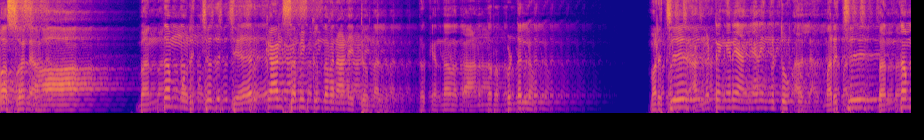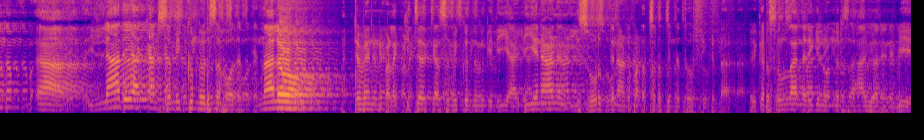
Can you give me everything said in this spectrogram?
വസലഹാ ബന്ധം മുറിച്ചത് ചേർക്കാൻ ശ്രമിക്കുന്നവനാണ് ഏറ്റവും നല്ലത്. ഇതൊക്കെ എന്താന്ന് കാണുന്ന റബ്ബുണ്ടല്ലോ. മറിച്ച് അങ്ങോട്ടെങ്ങനെ അങ്ങനെ ഇങ്ങോട്ടും അല്ല. മറിച്ച് ബന്ധം ഇല്ലാതെയാക്കാൻ ശ്രമിക്കുന്ന ഒരു സഹോദരൻ. എന്നാലോ മറ്റവൻ വിളക്കി ചേർക്കാൻ ശ്രമിക്കുന്നുവെങ്കിൽ ഈ അടിയനാണ് ഈ സുഹൃത്തിനാണ് പടച്ചിടത്തിന്റെ തോഫിക്കുണ്ടാകുക ഒരിക്കൽ റസൂള്ളാന്റെ അരികിൽ വന്നൊരു സഹാബി പറയും നബിയെ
